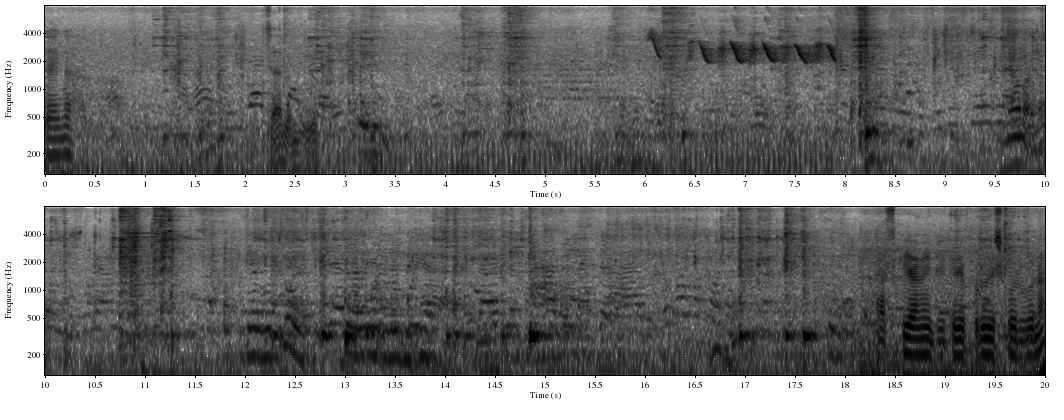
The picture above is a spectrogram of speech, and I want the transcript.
জায়গা। চারিদিকে আজকে আমি ভেতরে প্রবেশ করব না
